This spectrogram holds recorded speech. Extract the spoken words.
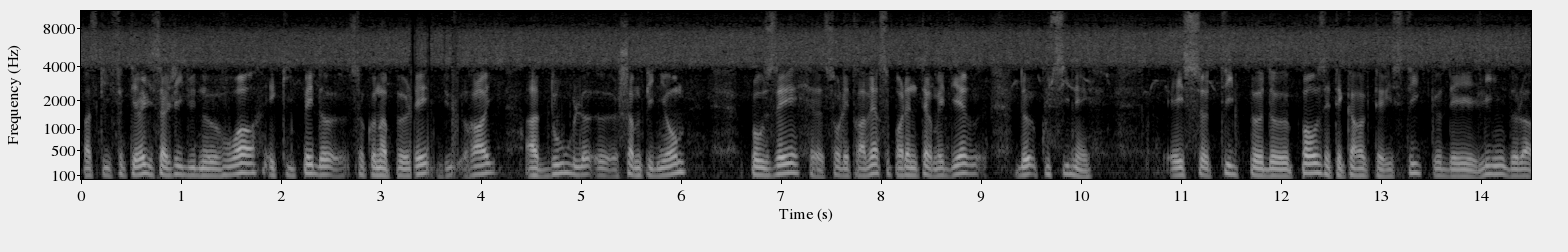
Parce qu'effectivement, il s'agit d'une voie équipée de ce qu'on appelait du rail à double euh, champignon posé euh, sur les traverses par l'intermédiaire de coussinets. Et ce type de pose était caractéristique des lignes de la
